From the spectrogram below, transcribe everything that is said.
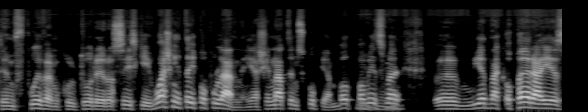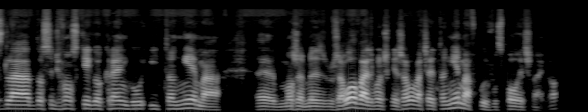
tym wpływem kultury rosyjskiej, właśnie tej popularnej. Ja się na tym skupiam, bo powiedzmy, mm-hmm. jednak opera jest dla dosyć wąskiego kręgu i to nie ma, możemy żałować bądź nie żałować, ale to nie ma wpływu społecznego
